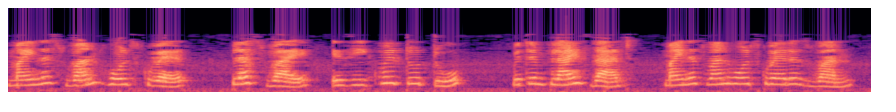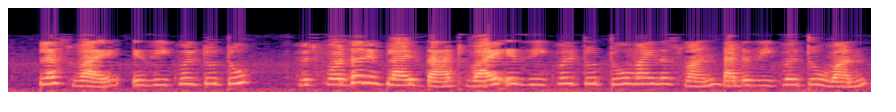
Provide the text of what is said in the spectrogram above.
minus 1 whole square plus y is equal to 2 which implies that minus 1 whole square is 1 plus y is equal to 2 which further implies that y is equal to 2 minus 1 that is equal to 1.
